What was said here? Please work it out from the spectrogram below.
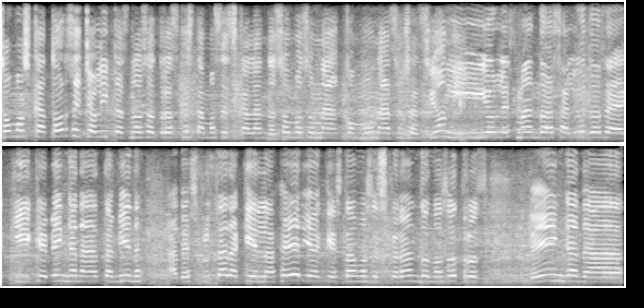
Somos 14 cholitas nosotros que estamos escalando, somos una como una asociación y yo les mando a saludos aquí que vengan a, también a disfrutar aquí en la feria que estamos esperando nosotros, vengan a,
